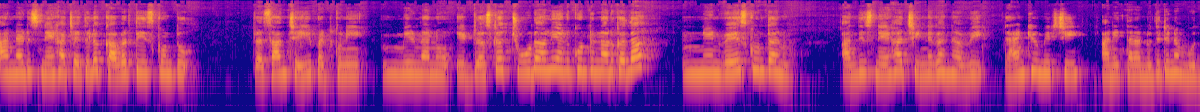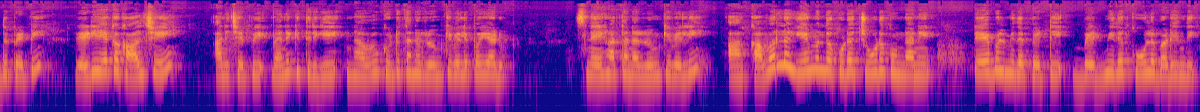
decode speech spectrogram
అన్నాడు స్నేహ చేతిలో కవర్ తీసుకుంటూ. ప్రశాంత్ చెయ్యి పట్టుకుని మీరు నన్ను ఈ డ్రెస్లో చూడాలి అనుకుంటున్నారు కదా నేను వేసుకుంటాను అంది స్నేహ చిన్నగా నవ్వి. థ్యాంక్ యూ మిర్చి అని తన నుదుటిన ముద్దు పెట్టి రెడీ అయ్యాక కాల్ చేయి అని చెప్పి వెనక్కి తిరిగి నవ్వుకుంటూ తన రూమ్కి వెళ్ళిపోయాడు. స్నేహ తన రూమ్కి వెళ్ళి ఆ కవర్లో ఏముందో కూడా చూడకుండానే టేబుల్ మీద పెట్టి బెడ్ మీద కూలబడింది.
